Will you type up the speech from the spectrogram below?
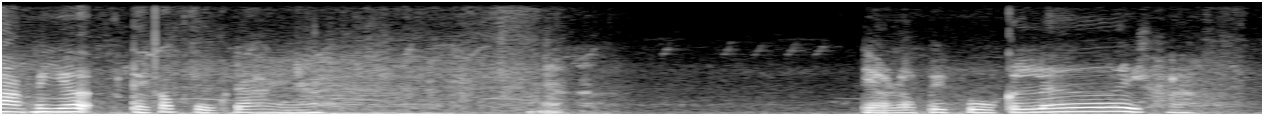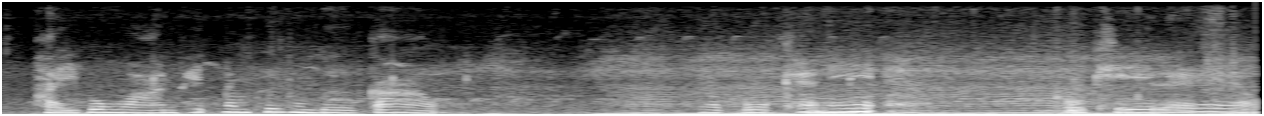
รากไม่เยอะแต่ก็ปลูกได้นะ เดี๋ยวเราไปปลูกกันเลยค่ะ ไผ่บงหวานเพชรน้ำผึ้งเบอร์เก้าเราปลูกแค่นี้โอเคแล้ว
